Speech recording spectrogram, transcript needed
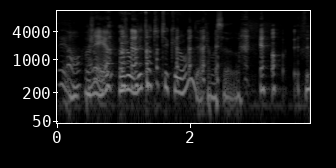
det är. Ja, vad, roligt, vad roligt att du tycker om det kan man säga då. Ja, precis.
